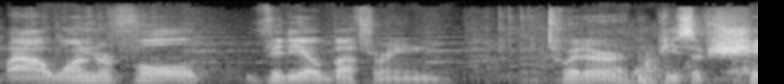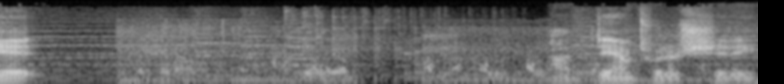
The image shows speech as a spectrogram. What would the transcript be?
Wow, wonderful video buffering. Twitter, piece of shit. God damn, Twitter's shitty.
